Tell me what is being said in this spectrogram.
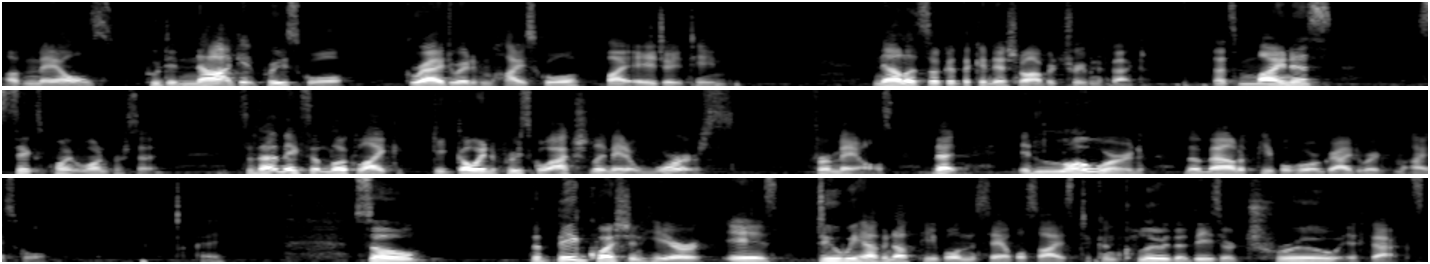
of males who did not get preschool graduated from high school by age 18. Now let's look at the conditional average treatment effect. That's minus 6.1. So that makes it look like going to preschool actually made it worse for males, that it lowered the amount of people who are graduating from high school. Okay? So the big question here is do we have enough people in the sample size to conclude that these are true effects?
